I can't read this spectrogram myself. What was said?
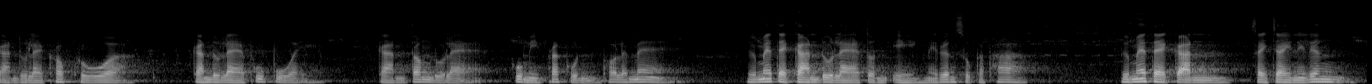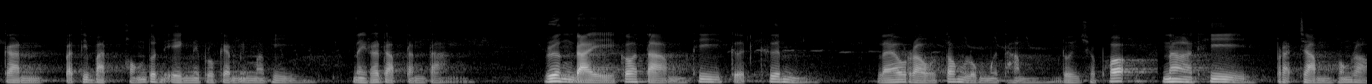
การดูแลครอบครัว การดูแลผู้ป่วย การต้องดูแลผู้มีพระคุณพ่อและแม่ หรือแม้แต่การดูแลตนเองในเรื่องสุขภาพ หรือแม้แต่การใส่ใจในเรื่องการปฏิบัติของตนเองในโปรแกรม MRP ในระดับต่างๆ เรื่องใดก็ตามที่เกิดขึ้น แล้วเราต้องลงมือทำโดยเฉพาะหน้าที่ประจำของเรา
